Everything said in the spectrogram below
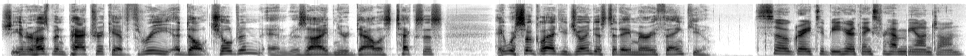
She and her husband Patrick have three adult children and reside near Dallas, Texas. Hey, we're so glad you joined us today, Mary. Thank you. So great to be here. Thanks for having me on, John.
